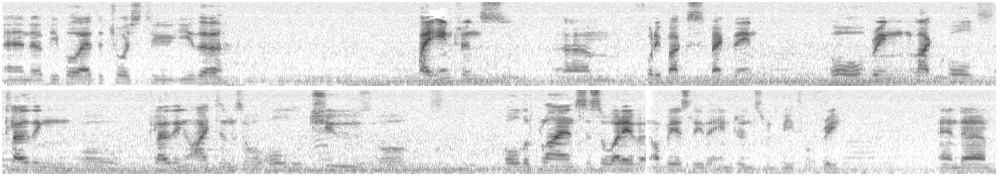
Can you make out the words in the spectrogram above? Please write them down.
and uh, people had the choice to either pay entrance um, 40 bucks back then or bring like old clothing or clothing items or old shoes or old appliances or whatever obviously the entrance would be for free. And um,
